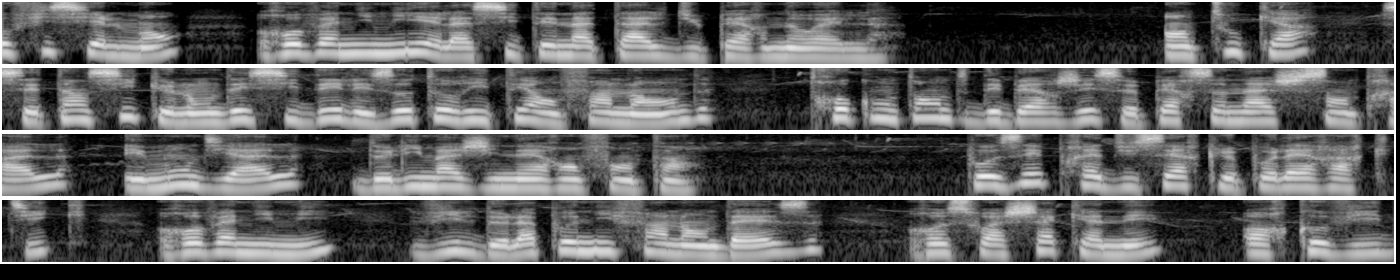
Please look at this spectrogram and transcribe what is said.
Officiellement, Rovaniemi est la cité natale du Père Noël. En tout cas, c'est ainsi que l'ont décidé les autorités en Finlande, trop contentes d'héberger ce personnage central et mondial de l'imaginaire enfantin. Posé près du cercle polaire arctique, Rovaniemi, ville de Laponie finlandaise, reçoit chaque année, hors Covid,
